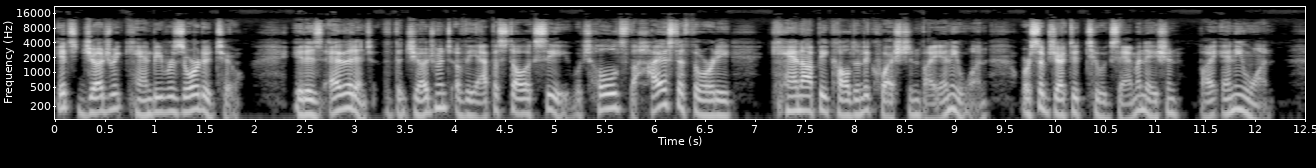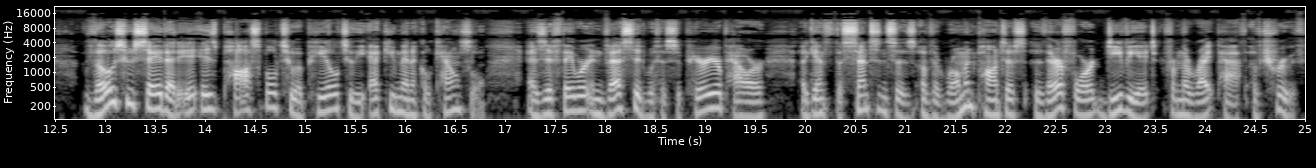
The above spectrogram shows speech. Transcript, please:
its judgment can be resorted to. It is evident that the judgment of the apostolic see, which holds the highest authority, cannot be called into question by anyone or subjected to examination by anyone. Those who say that it is possible to appeal to the ecumenical council as if they were invested with a superior power against the sentences of the Roman pontiffs therefore deviate from the right path of truth.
